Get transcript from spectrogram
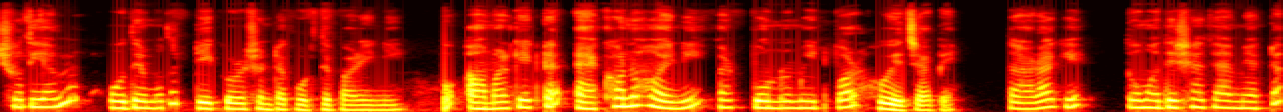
শুধু আমি ওদের মতো ডেকোরেশনটা করতে পারিনি। আমার কেকটা এখনও হয়নি আর পনেরো মিনিট পর হয়ে যাবে। তার আগে তোমাদের সাথে আমি একটা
